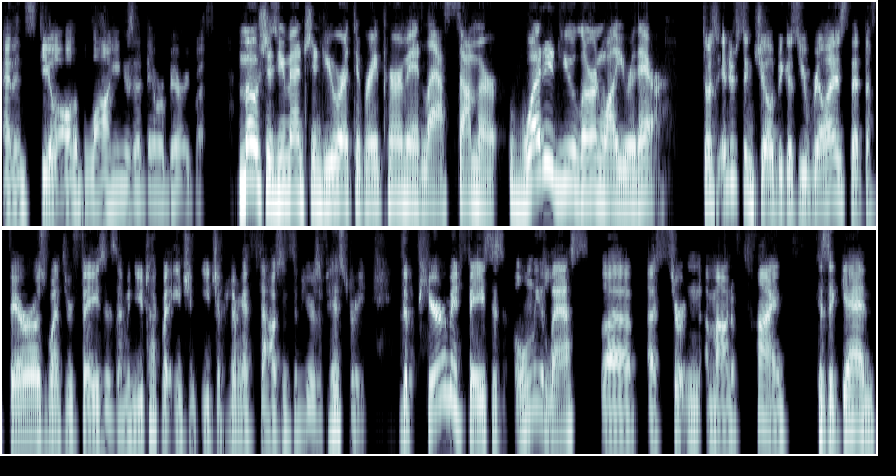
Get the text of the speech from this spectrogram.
and then steal all the belongings that they were buried with. Mosheh, as you mentioned, you were at the Great Pyramid last summer. What did you learn while you were there? So it's interesting, Jill, because you realize that the pharaohs went through phases. I mean, you talk about ancient Egypt, you're talking about thousands of years of history. The pyramid phases only last uh, a certain amount of time because, again,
